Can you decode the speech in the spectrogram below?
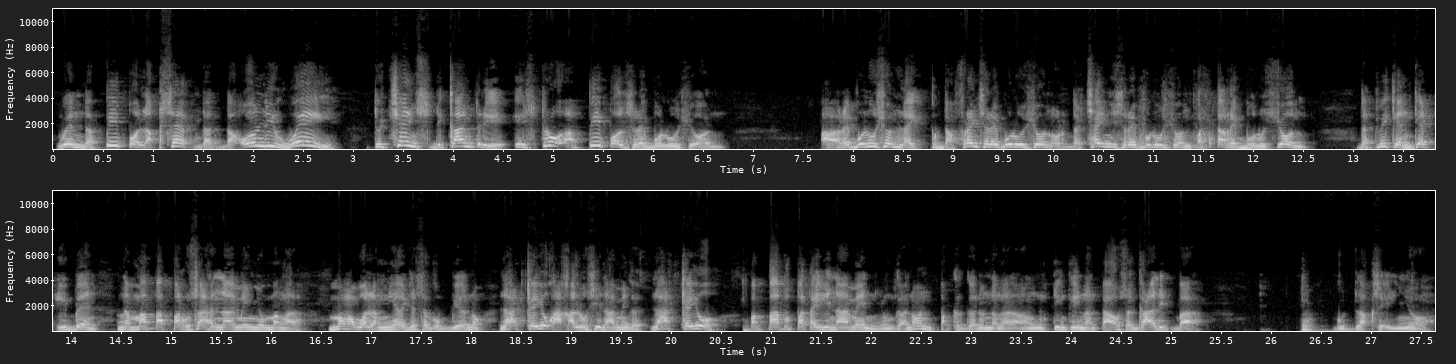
When the people accept that the only way to change the country is through a people's revolution, a revolution like the French Revolution or the Chinese Revolution, basta revolution that we can get even na mapaparusahan namin yung mga mga walang niya sa gobyerno. Lahat kayo kakalusin namin. Lahat kayo pagpapapatayin namin. Yung ganon, pagka ganon na ang thinking ng tao sa galit ba? Good luck sa inyo.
